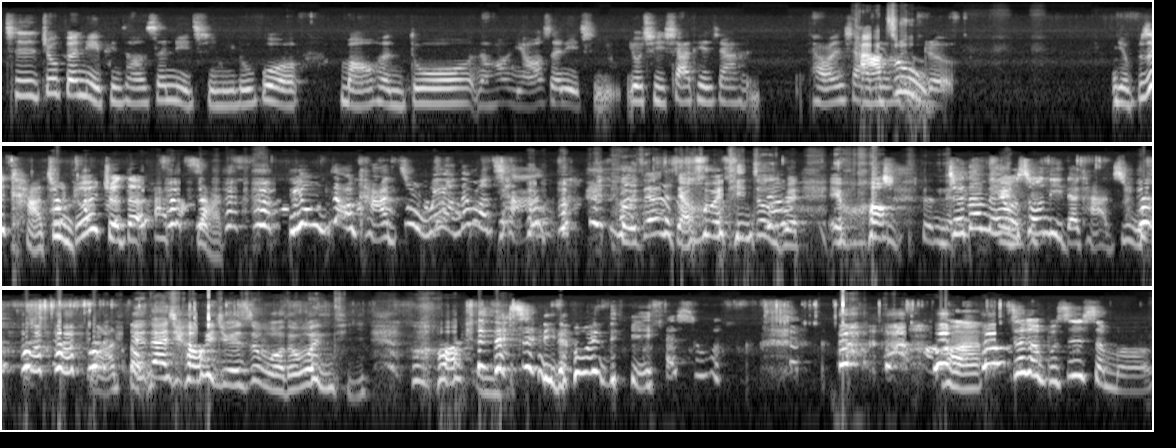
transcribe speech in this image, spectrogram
其实就跟你平常生理期，你如果毛很多，然后你要生理期，尤其夏天现在很台湾夏天很热，也不是卡住，你就会觉得啊，咋不用到卡住，没有那么长。我这样讲会不会听众觉得哎，我 觉得没有说你的卡住，因为大家会觉得是我的问题，哇，这是你的问题，什么？好啊，这个不是什么。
